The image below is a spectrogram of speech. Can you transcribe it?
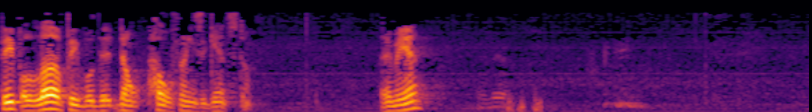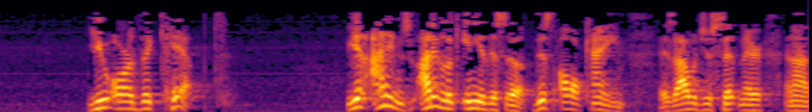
People love people that don't hold things against them. Amen? Amen. You are the kept. Again, I didn't, I didn't look any of this up. This all came as I was just sitting there and I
